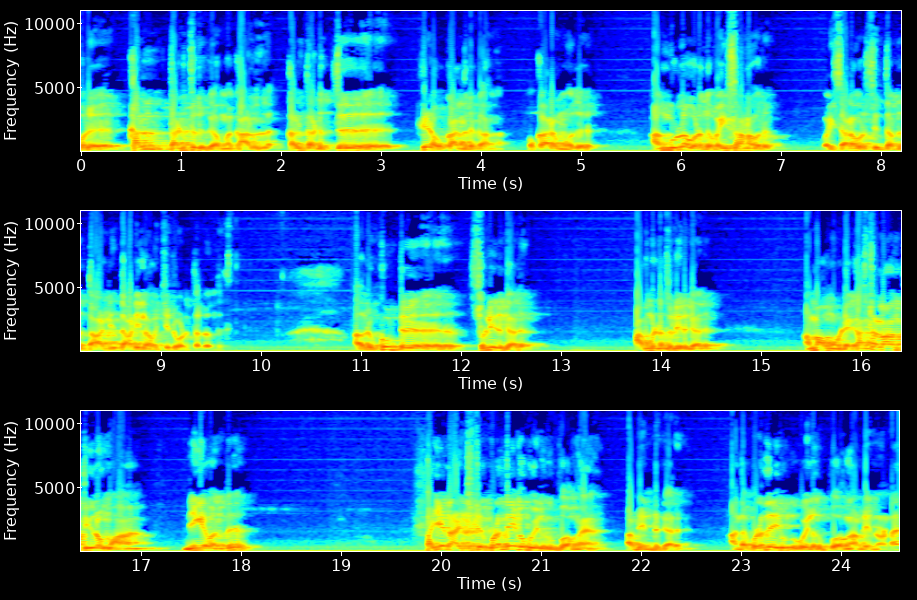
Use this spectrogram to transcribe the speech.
ஒரு கல் தடுத்துருக்கு அவங்க காலில். கல் தடுத்து கீழே உட்காந்துருக்காங்க உட்காரும் போது அங்குள்ள ஒரு வயசானவர் வயசான ஒரு சித்தர் தாடி தாடிலாம் வச்சுட்டு ஒருத்தர் வந்து. அவர் கூப்பிட்டு சொல்லியிருக்காரு. அவங்கள்ட்ட சொல்லியிருக்காரு. அம்மா உங்களுடைய கஷ்டம்லாம் தீருமா நீங்கள் வந்து பையனை அழைச்சிட்டு குலதெய்வ கோயிலுக்கு போங்க அப்படின்னு இருக்காரு. அந்த குலதெய்வ கோயிலுக்கு போங்க அப்படின்னோடனே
